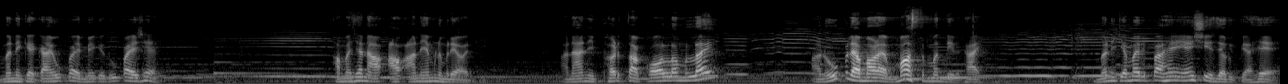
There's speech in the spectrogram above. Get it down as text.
મને કે, કાંઈ ઉપાય? મેં કીધું, ઉપાય છે. આમાં છે ને આને એમને રહેવા દઈએ અને આની ફરતા કોલમ લઈ અને ઉપલા માળે મસ્ત મંદિર થાય. મને કે અમારી પાસે એસી હજાર રૂપિયા છે.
